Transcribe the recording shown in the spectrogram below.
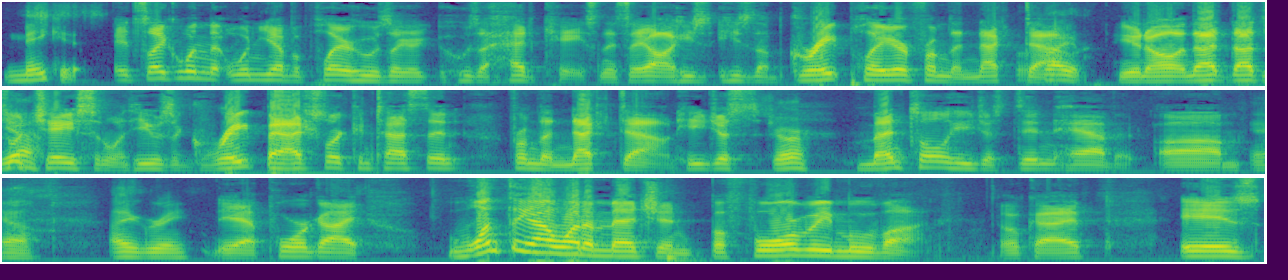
make it. It's like when the, when you have a player who's like a, who's a head case, and they say, "Oh, he's he's a great player from the neck down," Right. you know, and that that's Yeah. what Chasen was. He was a great bachelor contestant from the neck down. He just Sure. mental, he just didn't have it. Um, Yeah, I agree. Yeah, poor guy. One thing I want to mention before we move on, okay, is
